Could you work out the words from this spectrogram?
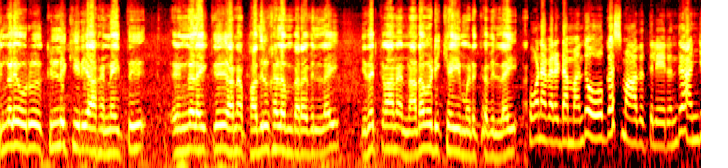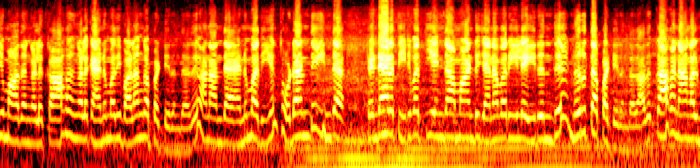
எங்களை ஒரு கிள்ளுக்கீரியாக நினைத்து எங்களுக்கு ஆன பதில்களும் வரவில்லை. இதற்கான நடவடிக்கையும் எடுக்கவில்லை. போன வருடம் வந்து ஆகஸ்ட் மாதத்திலிருந்து அஞ்சு மாதங்களுக்காக எங்களுக்கு அனுமதி வழங்கப்பட்டிருந்தது. ஆனால் அந்த அனுமதியும் தொடர்ந்து இந்த ரெண்டாயிரத்தி இருபத்தி ஐந்தாம் ஆண்டு ஜனவரியில இருந்து நிறுத்தப்பட்டிருந்தது. அதுக்காக நாங்கள்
